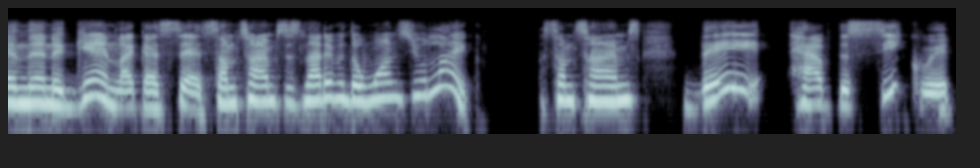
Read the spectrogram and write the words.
And then again, like I said, sometimes it's not even the ones you like. Sometimes they have the secret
